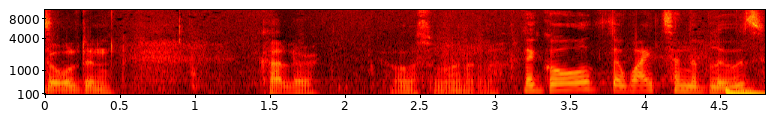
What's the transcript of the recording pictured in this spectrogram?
The golden color. Oh, subhanallah. The gold, the whites, and the blues.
